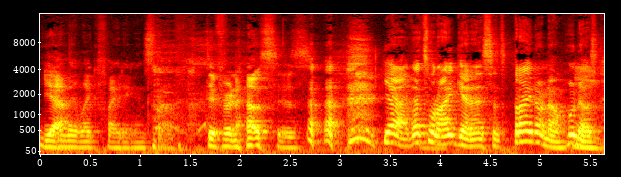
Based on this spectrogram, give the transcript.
Yeah. and they like fighting and stuff. Different houses. yeah, that's what I get in a sense, but I don't know. Who knows? Mm.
